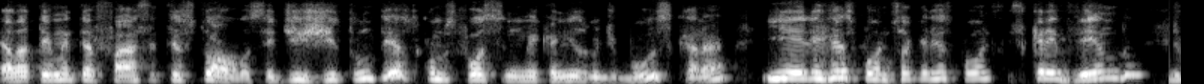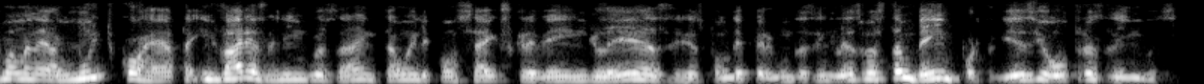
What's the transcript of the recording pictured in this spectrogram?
ela tem uma interface textual. Você digita um texto como se fosse um mecanismo de busca, né? E ele responde. Só que ele responde escrevendo de uma maneira muito correta em várias línguas, né? Então ele consegue escrever em inglês, responder perguntas em inglês, mas também em português e outras línguas.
